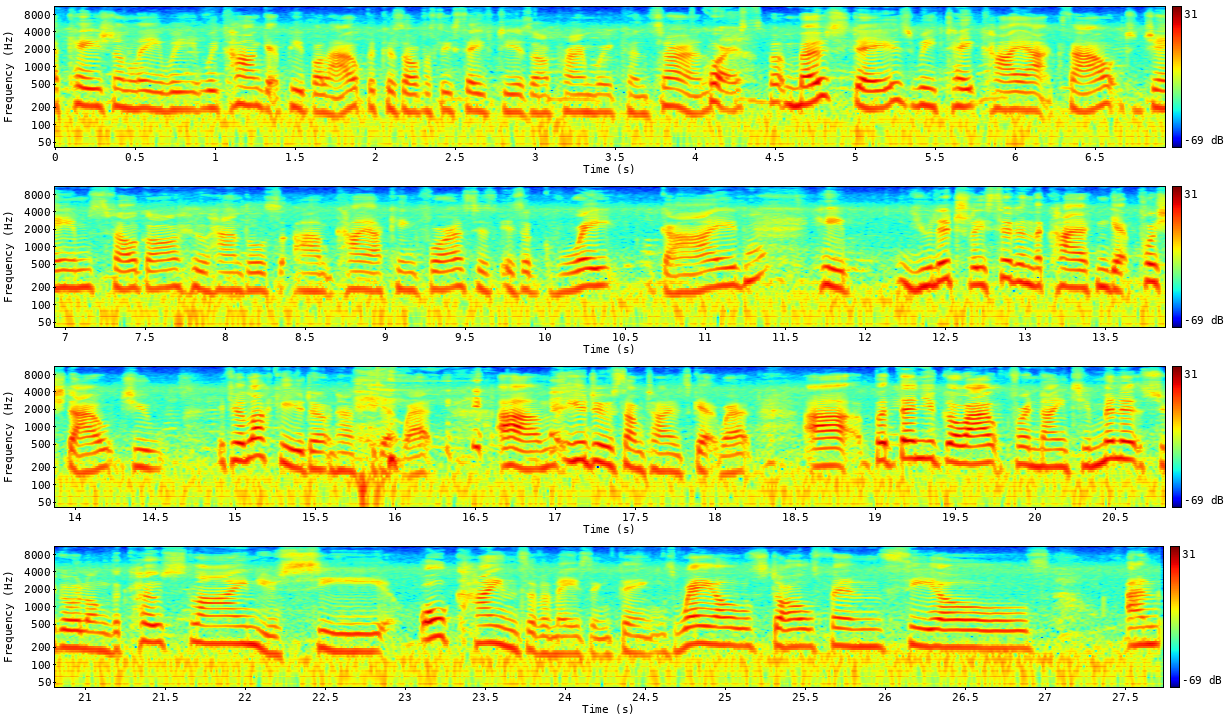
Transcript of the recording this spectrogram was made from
occasionally we, we can't get people out because obviously safety is our primary concern. Of course. But most days we take kayaks out. James Felgar, who handles um, kayaking for us, is, is a great guide. Mm -hmm. He, you literally sit in the kayak and get pushed out. You, if you're lucky, you don't have to get wet. Um, you do sometimes get wet. Uh, but then you go out for 90 minutes, you go along the coastline, you see all kinds of amazing things. Whales, dolphins, seals, and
